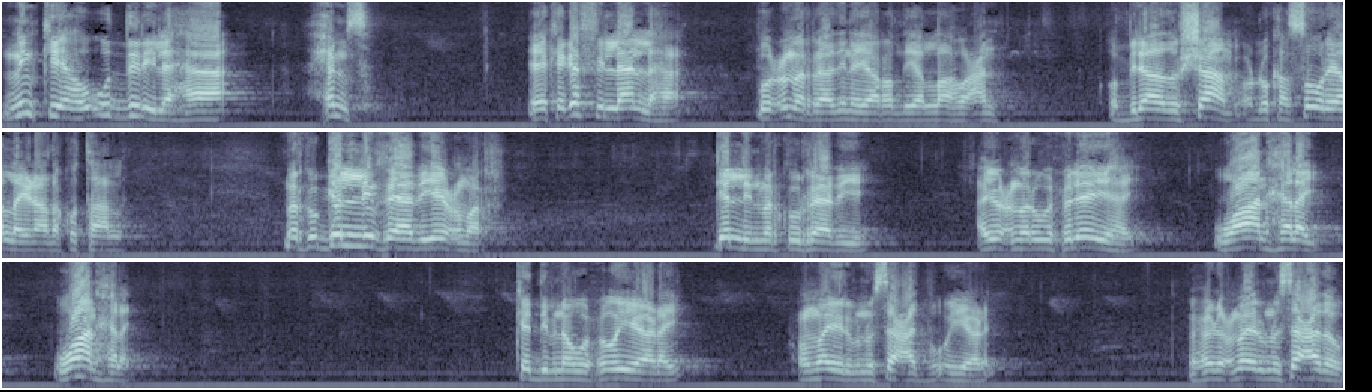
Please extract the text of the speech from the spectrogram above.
ninkii ha u diri lahaa ximsa ee kaga fillaan lahaa buu cumar raadinaya radia allahu canh oo bilaadu sham oo dhulkan suuriya la yidhahda ku taalla markuu gellin raadiyey cumar gellin markuu raadiyey ayuu cumar wuxuu leeyahay waan helay waan helay. Kadibna wuxuu u yeedhay cumayr ibnu sacad buu u yeedhay. Wuxuu yihi cumayr ibnu sacadow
